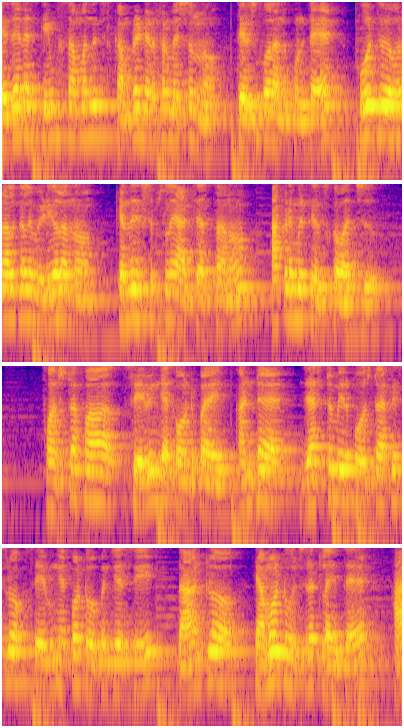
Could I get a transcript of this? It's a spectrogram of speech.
ఏదైనా స్కీమ్కి సంబంధించిన కంప్లీట్ ఇన్ఫర్మేషన్ తెలుసుకోవాలనుకుంటే పూర్తి వివరాలు గల వీడియోలను కింద డిస్క్రిప్షన్లో యాడ్ చేస్తాను. అక్కడ మీరు తెలుసుకోవచ్చు. First of all saving account పై అంటే జస్ట్ మీరు పోస్ట్ ఆఫీస్లో ఒక సేవింగ్ అకౌంట్ ఓపెన్ చేసి దాంట్లో అమౌంట్ ఉంచినట్లయితే ఆ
